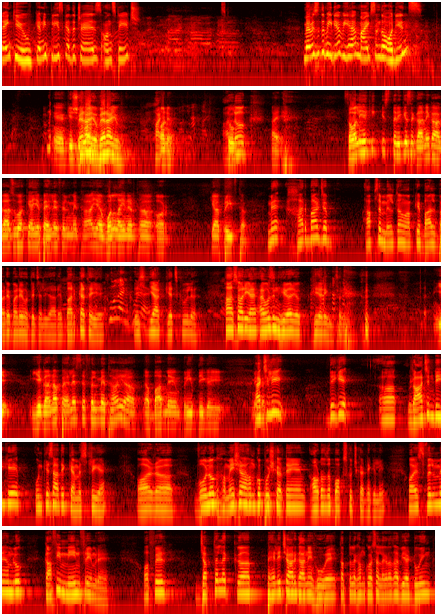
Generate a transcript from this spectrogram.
Thank you. Can we please get the chairs on stage? Members of the media, we have mics in the audience. Where are you? Where are you? Hi. On Alok. हाय सवाल ये है कि किस तरीके से गाने का आगाज़ हुआ क्या ये पहले फ़िल्म में था या वन लाइनर था और क्या ब्रीफ था मैं हर बार जब आपसे मिलता हूँ आपके बाल बड़े बड़े होते चले जा रहे हैं बरकत है ये Cooler cooler. या गेट्स कूलर हाँ sorry I wasn't hear your hearing sorry ये ये गाना पहले से फ़िल्म में था या बाद में ब्रीफ दी गई? एक्चुअली देखिए अ, राज एंड डी के उनके साथ एक केमिस्ट्री है और वो लोग हमेशा हमको पुश करते हैं आउट ऑफ़ द बॉक्स कुछ करने के लिए और इस फ़िल्म में हम लोग काफ़ी मेन फ्रेम रहे। और फिर जब तक पहले चार गाने हुए तब तक हमको ऐसा लग रहा था we are doing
